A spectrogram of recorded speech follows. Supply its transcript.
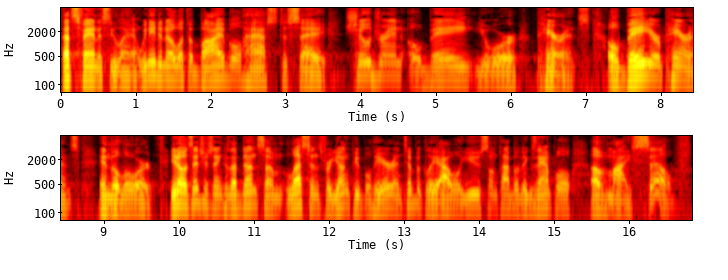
That's fantasy land. We need to know what the Bible has to say. Children, obey your parents. Obey your parents in the Lord. You know, it's interesting because I've done some lessons for young people here, and typically I will use some type of example of myself.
